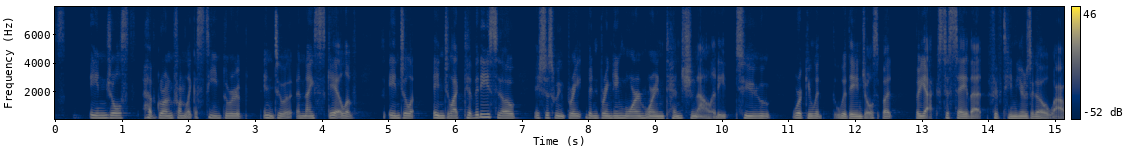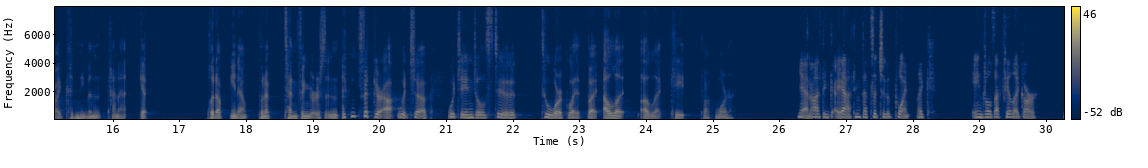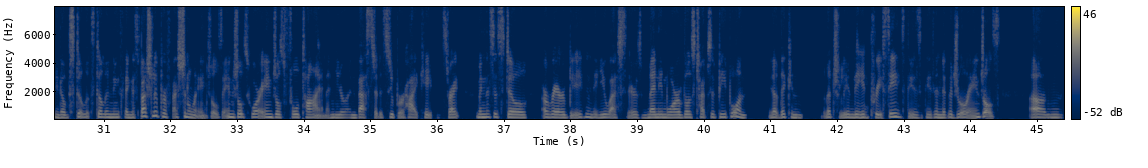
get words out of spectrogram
angels have grown from like a seed group into a, a nice scale of angel angel activity. So it's just we've been bringing more and more intentionality to working with with angels. But but yeah to say that 15 years ago wow i couldn't even kind of put up, you know, put up 10 fingers and, and figure out which, uh, which angels to, to work with. But I'll let, I'll let Kate talk more. Yeah, no, I think, yeah, I think that's such a good point. Like angels, I feel like are, you know, still, it's still a new thing, especially professional angels, angels who are angels full time and you're invested at a super high cadence, right? I mean, this is still a rare being in the US. There's many more of those types of people and, you know, they can literally lead pre-seeds these, these individual angels. Um,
